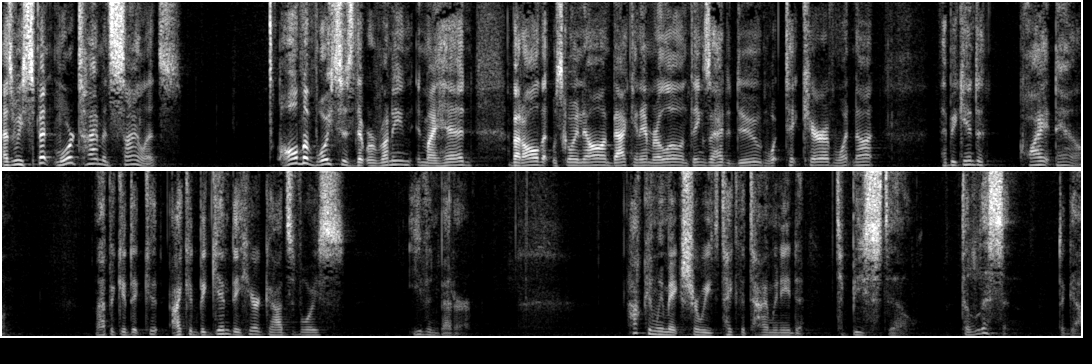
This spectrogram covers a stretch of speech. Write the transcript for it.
as we spent more time in silence, all the voices that were running in my head about all that was going on back in Amarillo and things I had to do and what take care of and whatnot, they began to quiet down. And I, began to, I could begin to hear God's voice even better. How can we make sure we take the time we need to, to be still, to listen to God?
